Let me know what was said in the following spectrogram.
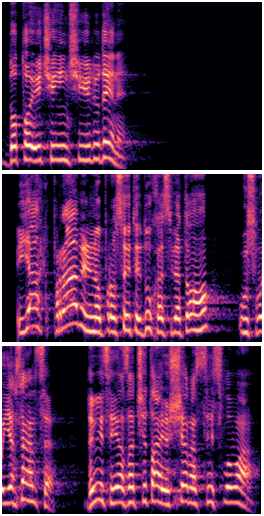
до тої чи іншої людини. Як правильно просити Духа Святого у своє серце. Дивіться, я зачитаю ще раз ці слова.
